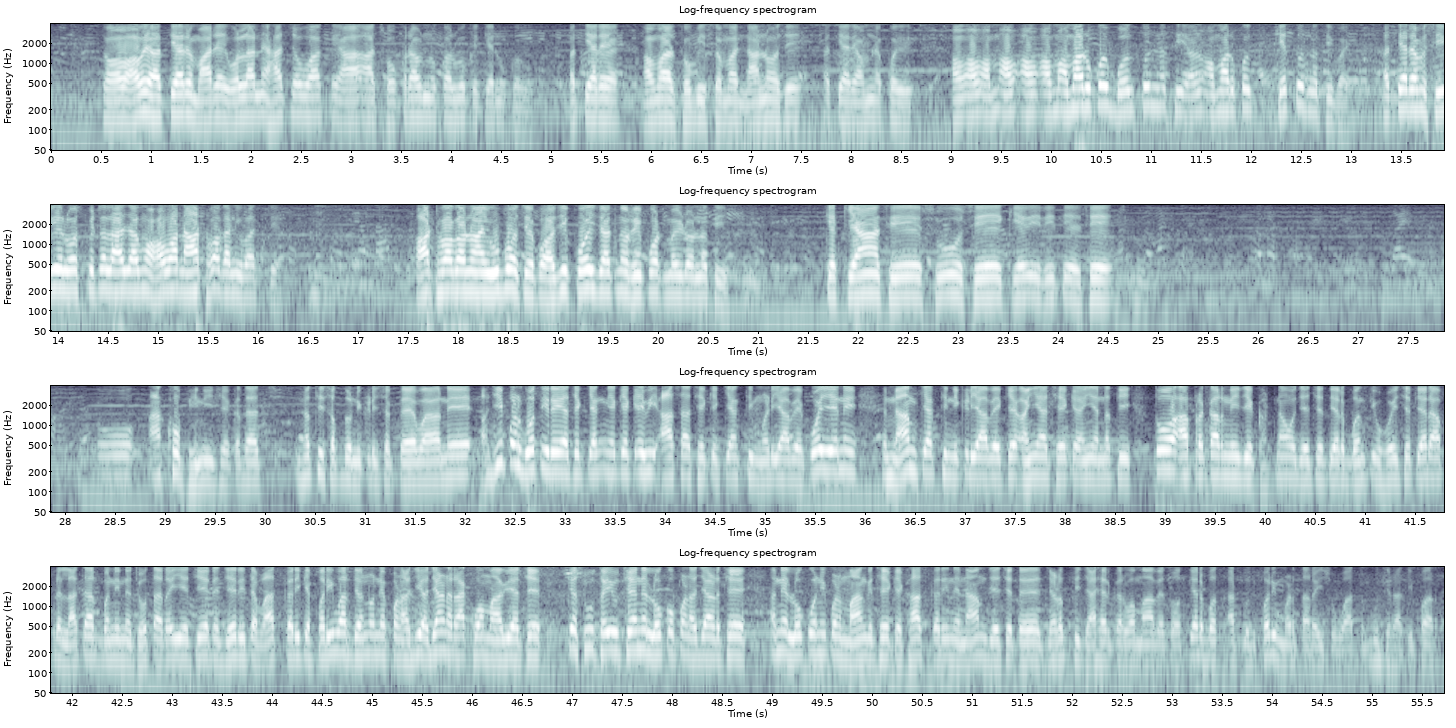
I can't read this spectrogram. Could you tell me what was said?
તો હવે અત્યારે મારે ઓલાને સાચવવા કે આ આ છોકરાઓનું કરવું કે કેનું કરવું? અત્યારે અમારો ધોબી સમાજ નાનો છે. અત્યારે અમને કોઈ અમ- અમ- અમ- અમ- અમ- અમારું કોઈ બોલતું જ નથી. અમારું કોઈ કહેતું જ નથી ભાઈ. અત્યારે અમે સિવિલ હોસ્પિટલ આજે અમે હવાના આઠ વાગ્યાની વાત છે. આઠ વાગ્યાનો અહીં ઊભો છે, પણ હજી કોઈ જાતનો રિપોર્ટ મળ્યો નથી. કે ક્યાં છે, શું છે, કેવી રીતે છે? આંખો ભીની છે, કદાચ નથી શબ્દો નીકળી શકતા એવા અને હજી પણ ગોતી રહ્યા છે ક્યાંક ને ક્યાંક એવી આશા છે કે ક્યાંકથી મળી આવે, કોઈ એને નામ ક્યાંકથી નીકળી આવે કે અહીંયા છે કે અહીંયા નથી. તો આ પ્રકારની જે ઘટનાઓ જે છે ત્યારે બનતી હોય છે, ત્યારે આપણે લાચાર બનીને જોતા રહીએ છીએ અને જે રીતે વાત કરી કે પરિવારજનોને પણ હજી અજાણ રાખવામાં આવ્યા છે કે શું થયું છે અને લોકો પણ અજાણ છે અને લોકોની પણ માંગ છે કે ખાસ કરીને નામ જે છે તે ઝડપથી જાહેર કરવામાં આવે તો અત્યારે બસ આટલું જ. ફરી મળતા રહીશું વાત ગુજરાતી પર.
